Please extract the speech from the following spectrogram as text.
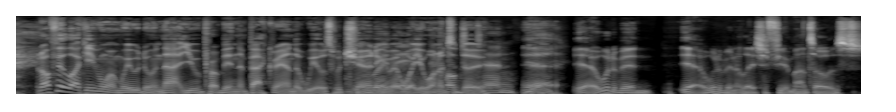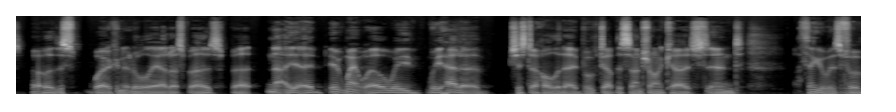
but I feel like even when we were doing that, you were probably in the background. The wheels were churning were about what you wanted to do. turning. Yeah, yeah, it would have been yeah, it would have been at least a few months. I was I was working it all out, I suppose. But no, yeah, it, it went well. We we had a just a holiday booked up the Sunshine Coast, and I think it was for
